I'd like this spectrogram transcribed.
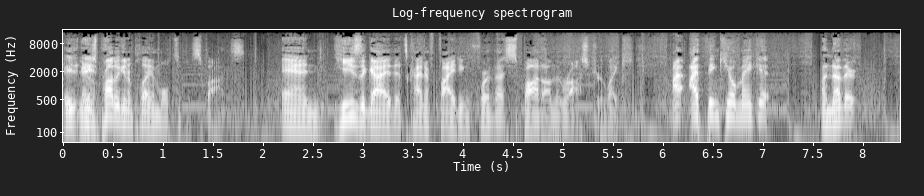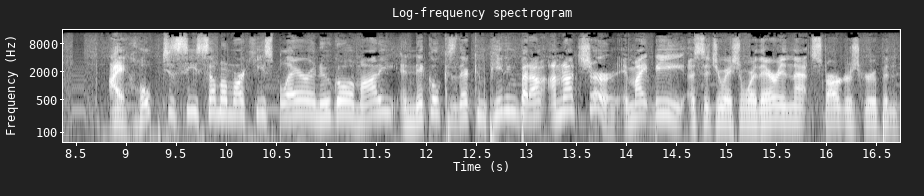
And he's probably going to play in multiple spots. And he's a guy that's kind of fighting for that spot on the roster. Like, I, I think he'll make it. Another, I hope to see some of Marquise Blair and Ugo Amadi and Nickel because they're competing, but I'm, I'm not sure. It might be a situation where they're in that starters group and,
